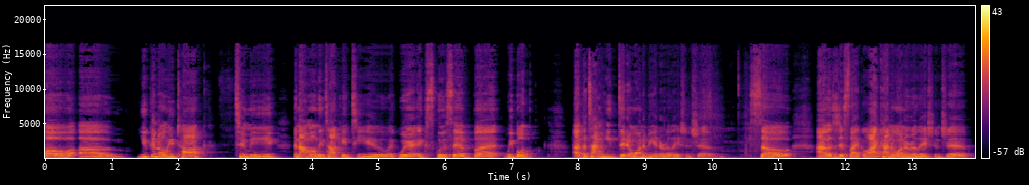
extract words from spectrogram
oh, um, you can only talk to me and I'm only talking to you. Like we're exclusive, but we both, at the time he didn't want to be in a relationship. So I was just like, well, I kind of want a relationship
